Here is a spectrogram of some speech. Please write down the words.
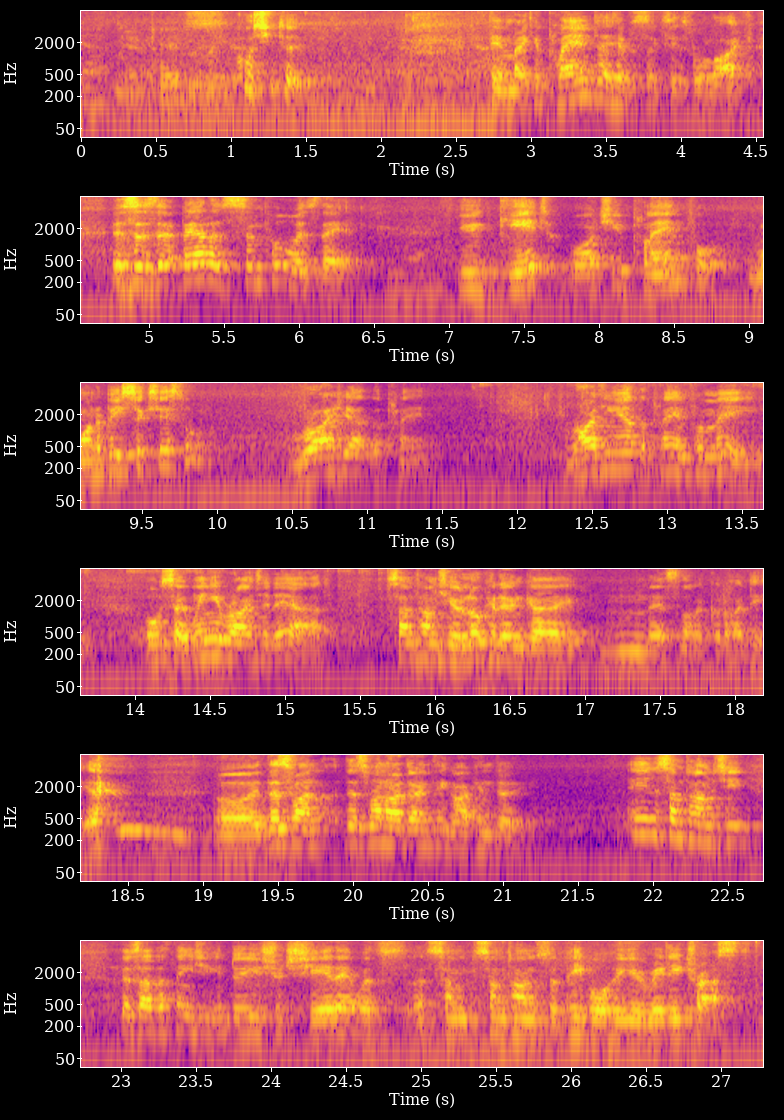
Yeah. Of course you do. Then make a plan to have a successful life. This is about as simple as that. You get what you plan for. You want to be successful? Write out the plan. Writing out the plan for me, also when you write it out, sometimes you look at it and go, mm, that's not a good idea. or this one, this one I don't think I can do. And sometimes you, there's other things you can do. You should share that with some, sometimes the people who you really trust,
